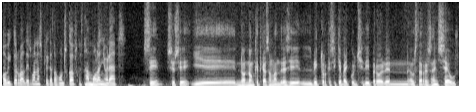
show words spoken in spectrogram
o Víctor Valdés ho han explicat alguns cops, que estaven molt enyorats. Sí, sí, sí, i no, no en aquest cas amb l'Andrés i el Víctor, que sí que vaig coincidir, però eren els darrers anys seus,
